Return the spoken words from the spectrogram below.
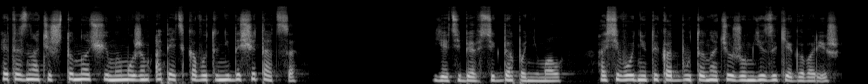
Это значит, что ночью мы можем опять кого-то не досчитаться. Я тебя всегда понимал, а сегодня ты как будто на чужом языке говоришь.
